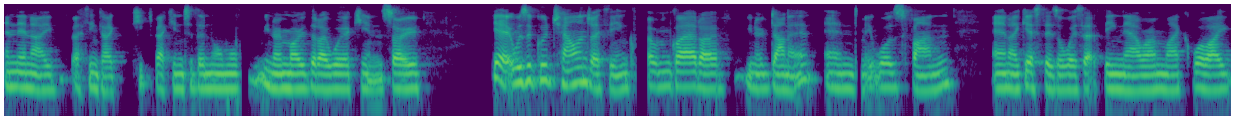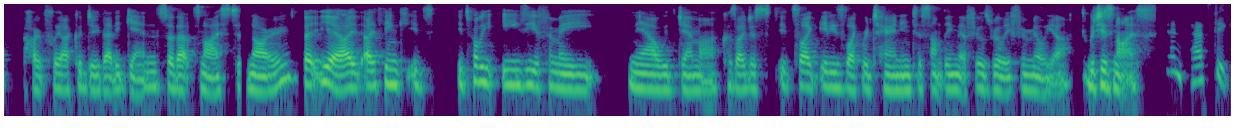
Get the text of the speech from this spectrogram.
And then I I think I kicked back into the normal, you know, mode that I work in. So yeah, it was a good challenge, I think. I'm glad I've, you know, done it and it was fun. And I guess there's always that thing now where I'm like, well, I hopefully I could do that again. So that's nice to know. But yeah, I, I think it's it's probably easier for me now with Gemma because I just it's like it is like returning to something that feels really familiar, which is nice. Fantastic.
